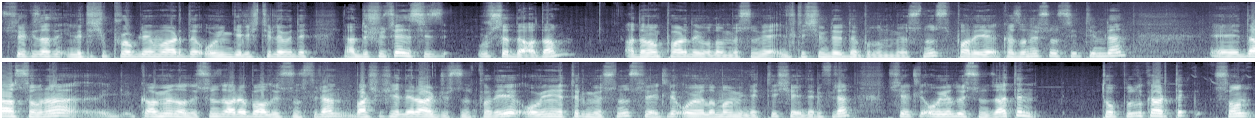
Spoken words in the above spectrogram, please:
Sürekli zaten iletişim problemi vardı. Oyun geliştirilemedi. Ya düşünsenize siz Rusya'da adam. Adama para da yollamıyorsunuz veya iletişimde de bulunmuyorsunuz. Parayı kazanıyorsunuz Steam'den. Ee, daha sonra e, kamyon alıyorsunuz, araba alıyorsunuz filan. Başka şeylere harcıyorsunuz parayı. Oyuna yatırmıyorsunuz. Sürekli oyalama milleti şeyleri filan. Sürekli oyalıyorsunuz. Zaten topluluk artık son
